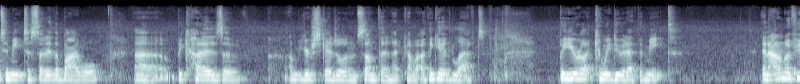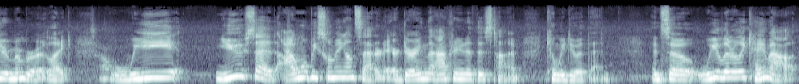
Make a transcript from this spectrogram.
to meet to study the Bible uh, because of um, your schedule and something had come up. I think you had left, but you were like, "Can we do it at the meet?" And I don't know if you remember it. Like oh. we, you said I won't be swimming on Saturday or during the afternoon at this time. Can we do it then? And so we literally came out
